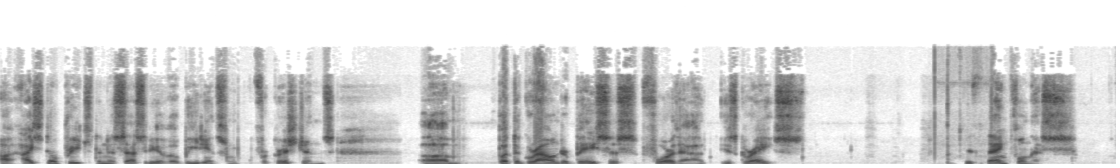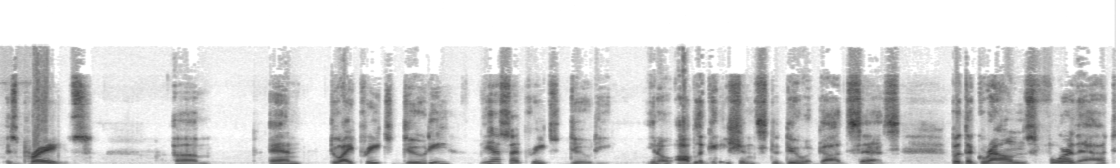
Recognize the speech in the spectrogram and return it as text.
i, I still preach the necessity of obedience from, for christians um, but the ground or basis for that is grace is thankfulness is mm-hmm. praise. Um, and do i preach duty? Yes i preach duty you know obligations to do what god says. But the grounds for that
